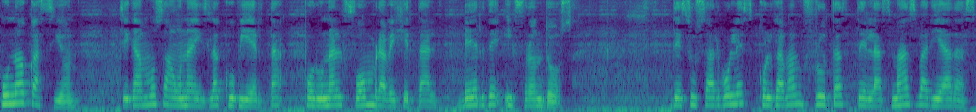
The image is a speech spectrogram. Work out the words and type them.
Una ocasión llegamos a una isla cubierta por una alfombra vegetal verde y frondosa. De sus árboles colgaban frutas de las más variadas.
